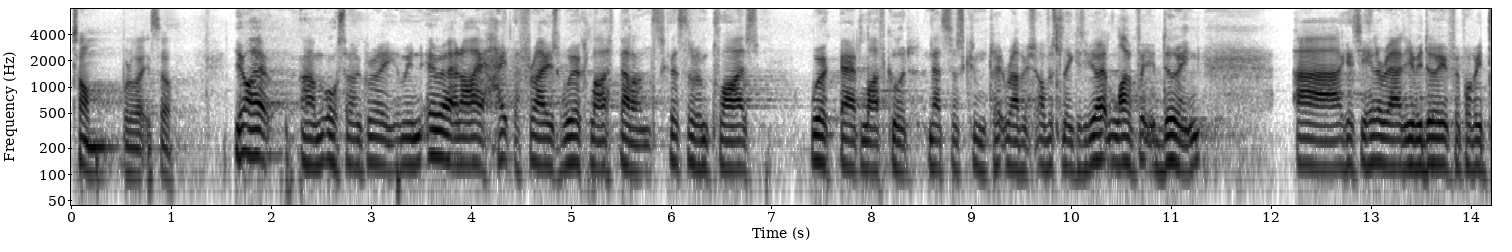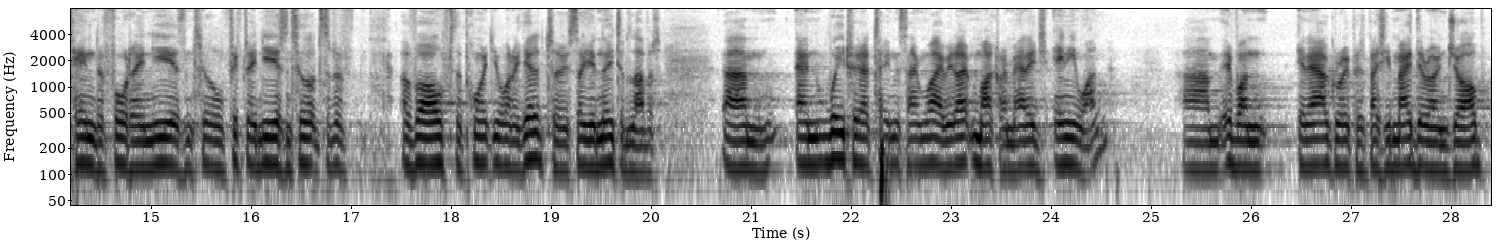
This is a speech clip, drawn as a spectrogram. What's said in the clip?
Tom. What about yourself? Yeah, I um, also agree. I mean, Emma and I hate the phrase work-life balance because it sort of implies work bad, life good, and that's just complete rubbish. Obviously, because if you don't love what you're doing, uh, I guess your head around, you'll be doing it for probably 10 to 14 years until 15 years until it sort of evolve to the point you want to get it to, so you need to love it. Um, and we treat our team the same way. We don't micromanage anyone. Um, everyone in our group has basically made their own job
